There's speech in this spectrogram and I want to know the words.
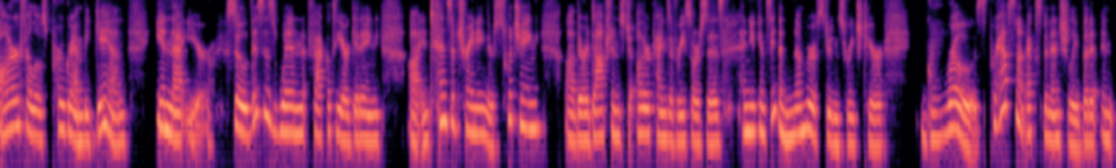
our fellows program began in that year. So this is when faculty are getting uh, intensive training, they're switching uh, their adoptions to other kinds of resources. And you can see the number of students reached here grows, perhaps not exponentially, but an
